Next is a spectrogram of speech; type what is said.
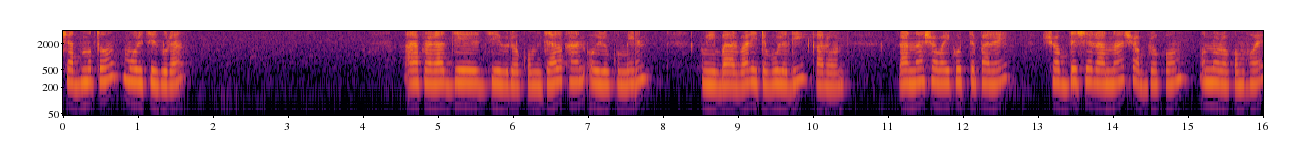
স্বাদ মতো মরিচের গুঁড়া। আর আপনারা যে যে রকম জাল খান ওই রকমই আমি বারবার এটা বলে দিই, কারণ রান্না সবাই করতে পারে। সব দেশের রান্না সব রকম অন্যরকম হয়।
